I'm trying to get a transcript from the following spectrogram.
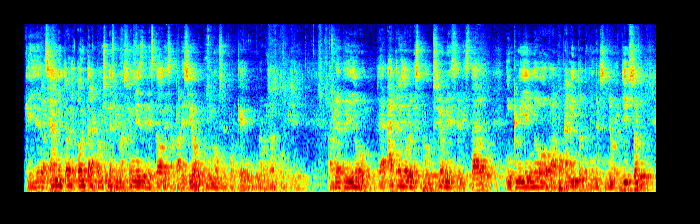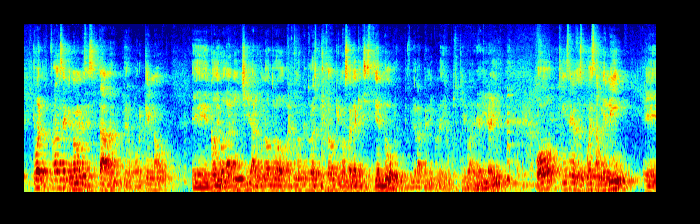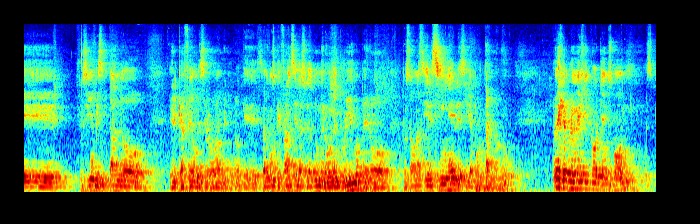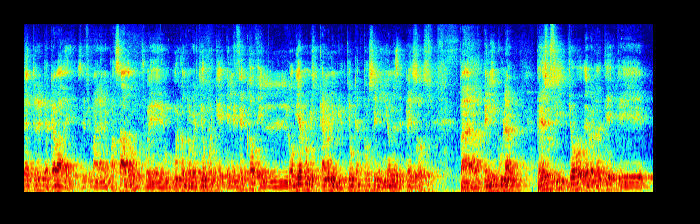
que desgraciadamente ahorita la comisión de filmaciones del estado desapareció, no sé por qué, la verdad porque habría traído, ha traído grandes producciones del Estado, incluyendo Apocalipto, también del señor Gibson. Y bueno, Francia que no lo necesitaba, pero ¿por qué no? Eh, Código da Vinci, algún otro, algún otro espectador que no sabía que existía el Louvre, pues vio la película y dijo, pues quiero ir ahí. O 15 años después, Amélie, eh, pues siguen visitando el café donde se robó Amélie, ¿no? que sabemos que Francia es la ciudad número uno en turismo, pero pues aún así el cine le sigue aportando. ¿no? Un ejemplo en México, James Bond, Spectre, que acaba de ser filmado el año pasado, fue muy controvertido porque en efecto el gobierno mexicano le invirtió 14 millones de pesos para la película, pero eso sí, yo de verdad que,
